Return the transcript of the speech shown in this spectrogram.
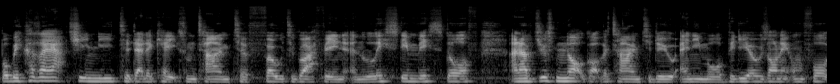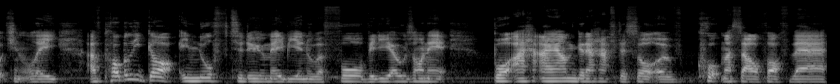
but because I actually need to dedicate some time to photographing and listing this stuff, and I've just not got the time to do any more videos on it, unfortunately. I've probably got enough to do maybe another four videos on it, but I, I am going to have to sort of cut myself off there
